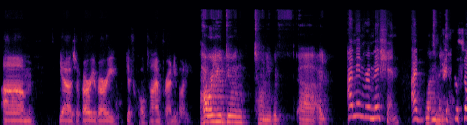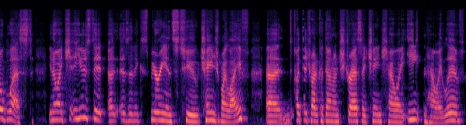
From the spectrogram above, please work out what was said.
Um, yeah, was a very, very difficult time for anybody. How are you doing, Tony? With uh, I, I'm in remission. I, I feel so blessed. You know, I ch- used it uh, as an experience to change my life, uh, mm-hmm. to try to cut down on stress. I changed how I eat and how I live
